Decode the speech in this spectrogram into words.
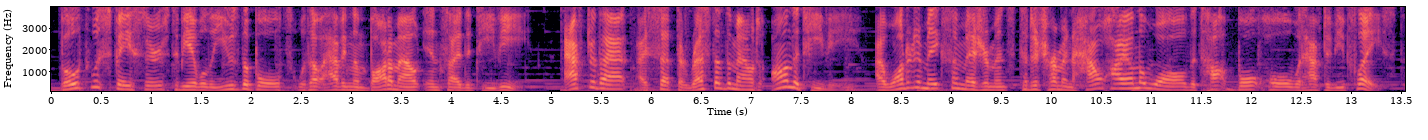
both with spacers to be able to use the bolts without having them bottom out inside the TV. After that, I set the rest of the mount on the TV. I wanted to make some measurements to determine how high on the wall the top bolt hole would have to be placed.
